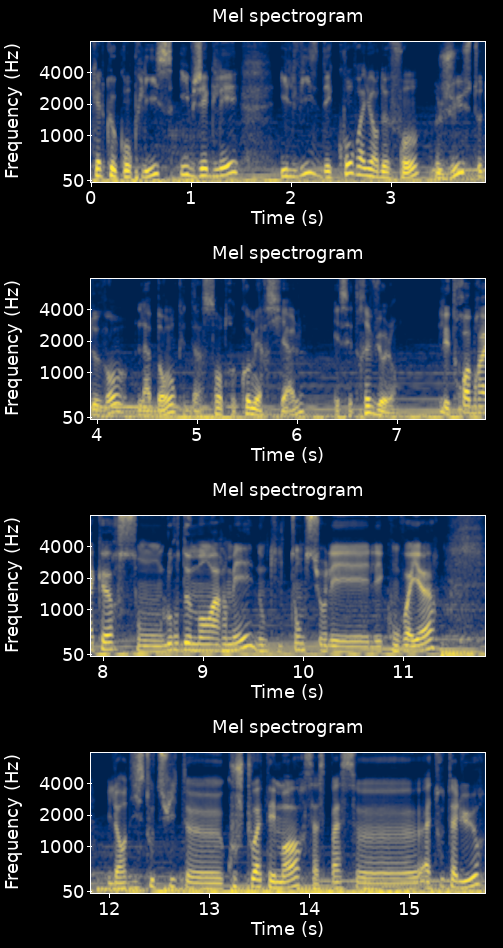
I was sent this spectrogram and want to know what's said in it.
quelques complices. Yves Jéglé, il vise des convoyeurs de fonds juste devant la banque d'un centre commercial et c'est très violent. Les trois braqueurs sont lourdement armés, donc ils tombent sur les, les convoyeurs. Ils leur disent tout de suite euh, couche-toi, t'es mort. Ça se passe euh, à toute allure.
